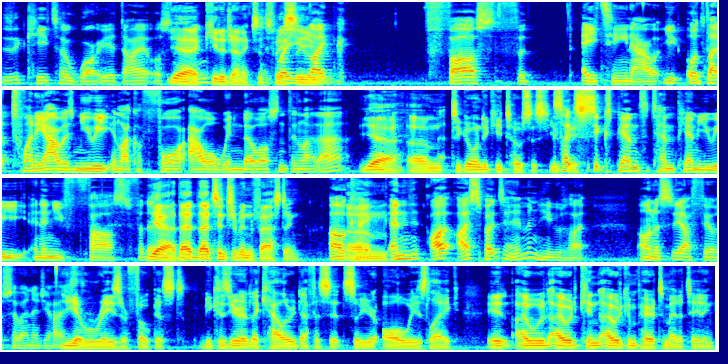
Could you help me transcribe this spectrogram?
is it keto warrior diet or something. yeah ketogenics it's, it's where you like fast for 18 hours you, or like 20 hours and you eat in like a four hour window or something like that? Yeah um to go into ketosis you it's like 6 p.m to 10 p.m you eat and then you fast for the yeah that that's intermittent fasting. Okay um, and I, I spoke to him and he was like honestly, I feel so energized. you get razor focused because you're at a calorie deficit so you're always like it i would i would can i would compare it to meditating.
